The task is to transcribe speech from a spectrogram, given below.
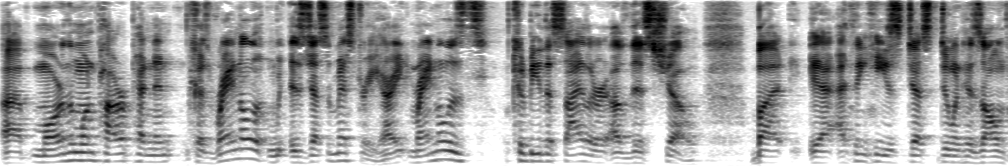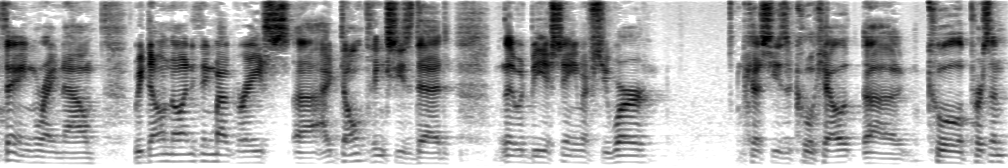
uh, more than one power pendant because Randall is just a mystery. All right, Randall is could be the Sylar of this show. But yeah, I think he's just doing his own thing right now. We don't know anything about Grace. Uh, I don't think she's dead. It would be a shame if she were, because she's a cool, uh, cool person.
